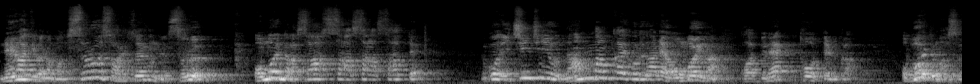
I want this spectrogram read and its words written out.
ネガティブなもの。スルーされてるんです。スルー。思いのがさっさっさっさって。この一日中何万回これがね思いがこうやってね通ってるか。覚えてます？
